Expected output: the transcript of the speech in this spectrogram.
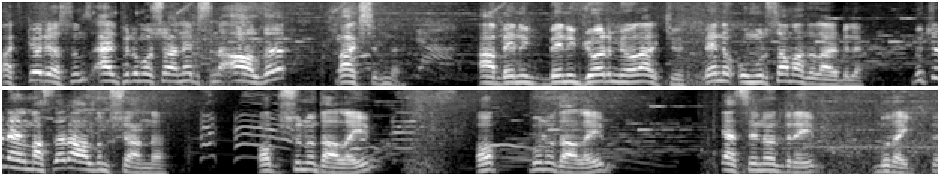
Bak görüyorsunuz El Primo şu an hepsini aldı. Bak şimdi. Aa beni beni görmüyorlar ki. Beni umursamadılar bile. Bütün elmasları aldım şu anda. Hop şunu da alayım. Hop bunu da alayım. Gel seni öldüreyim. Bu da gitti.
